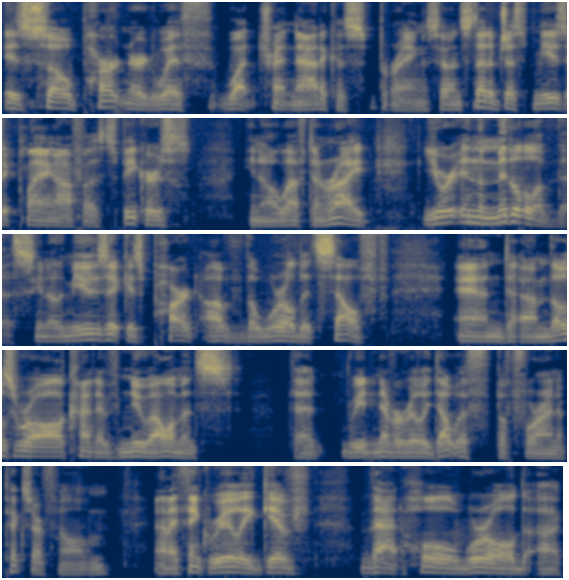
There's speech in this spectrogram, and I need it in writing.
is so partnered with what Trent Atticus brings. So instead of just music playing off of speakers, you know, left and right, you're in the middle of this. You know, the music is part of the world itself. And um, those were all kind of new elements that we'd never really dealt with before on a Pixar film. And I think really give that whole world a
